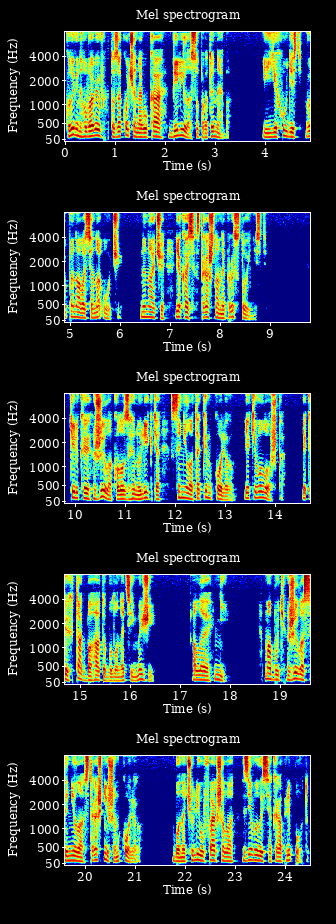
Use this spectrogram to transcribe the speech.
Коли він говорив, то закочена рука біліла супроти неба, і її худість випиналася на очі, неначе якась страшна непристойність. Тільки жила коло згину ліктя синіла таким кольором, як і волошка, яких так багато було на цій межі. Але ні. Мабуть, жила синіла страшнішим кольором, бо на чолі у фершала з'явилися краплі поту.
